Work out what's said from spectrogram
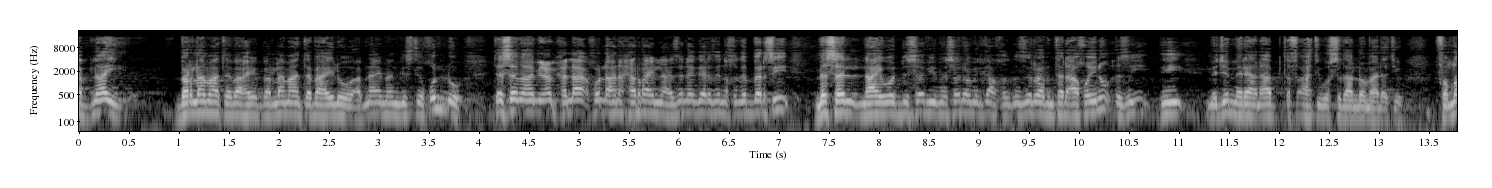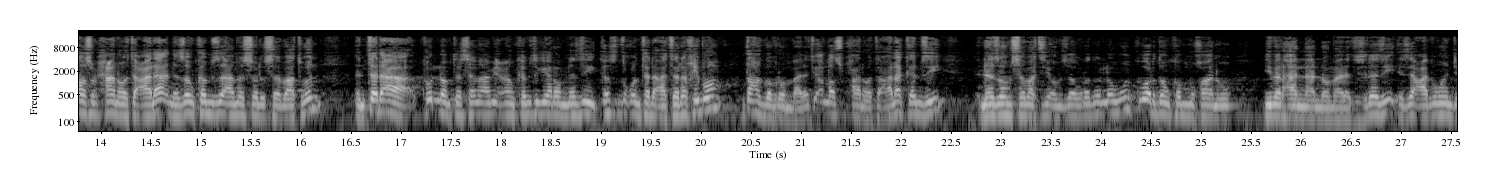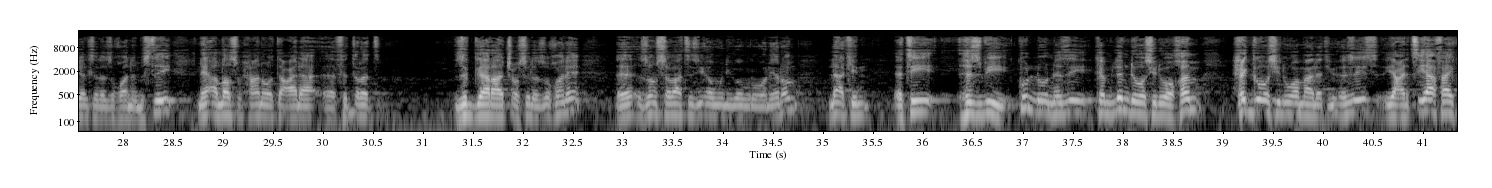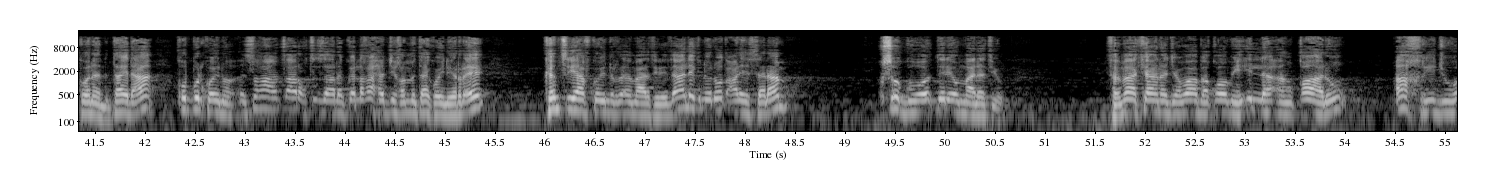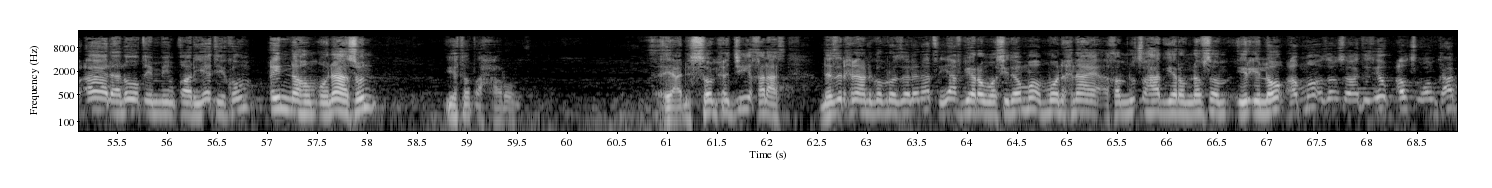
ኣብ ናይ በርላማ በርላማን ተባሂሉ ኣብ ናይ መንግስቲ ኩሉ ተሰማሚዖም ኩላና ሕራይ ኢልና እዚ ነገር እዚ ንክግበርሲ መሰል ናይ ወዲ ሰብ መሰሎም ኢልካ ክዝረብ እንተ ኮይኑ እዚ መጀመርያ ናብ ጥፍኣት ይወስድ ኣሎ ማለት እዩ ላ ስብሓን ወተላ ነዞም ከም ዝኣመሰሉ ሰባት እውን እንተ ኩሎም ተሰማሚዖም ከምዚ ገይሮም ነዚ ከፅድቁ እተ ተረኪቦም እንታይ ክገብሮም ማለት እዩ ስብሓ ወላ ከምዚ ነዞም ሰባት እዚኦም ዘውረደሎም እውን ክወርዶም ከም ምኳኑ ይበርሃልና ኣሎ ማለት እዩ ስለዚ እዚ ዓብ ወንጀል ስለ ዝኾነ ምስ ናይ ኣላ ስብሓን ወተላ ፍጥረት ዝገራጮ ስለ ዝኾነ እዞም ሰባት እዚኦም ውን ይገብርዎ ነይሮም ላኪን እቲ ህዝቢ ኩሉ ነዚ ከም ልምዲ ወሲድዎ ከም ሕጊ ወሲድዎ ማለት እዩ እዚ ፅያፍ ኣይኮነን እንታይ ደኣ ቅቡል ኮይኑ እስኻ ኣንፃሩ ክትዛረብ ከለካ ሕጂ ከምንታይ ኮይኑ ይረአ ከም ፅያፍ ኮይኑ ይረአ ማለት እዩ ክ ንሎጥ ለ ሰላም ክሰጉዎ ደልኦም ማለት እዩ ፈማ ካነ ጀዋባ ቆሚ ኢላ ኣን ቃሉ ኣኽርጁ ኣላ ሎጢ ምን ቃርየትኩም እነም ኡናሱ የተጣሃሩን ሶም ሕጂ ላስ ነዚ ንሕና ንገብሮ ዘለና ፅያፍ ገይሮም ወሲዶሞ እሞ ንና ከም ንፁሃት ገይሮም ነብሶም ይርእዩ ኣለዉ ኣሞ እዞም ሰባት እዚኦም ኣውፅዎም ካብ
